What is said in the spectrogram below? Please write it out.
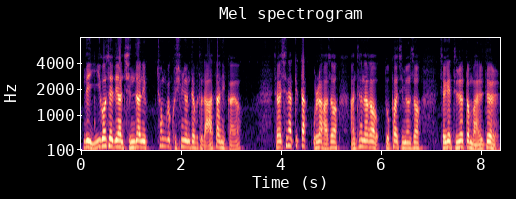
근데 이것에 대한 진단이 1990년대부터 나왔다니까요. 제가 신학교 딱 올라가서 안테나가 높아지면서 제게 들렸던 말들.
